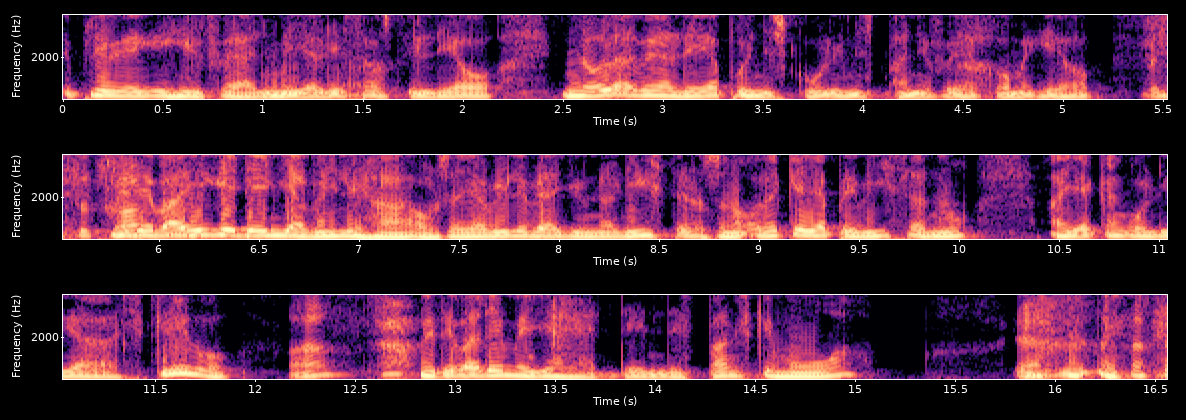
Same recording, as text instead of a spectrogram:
Det blev jeg ikke helt færdig, men jeg læser også det lærer. Og noget af være lærer på en skole i Spanien, for jeg kom ikke herop. Men så Men det var du- ikke den, jeg ville have. Altså, jeg ville være journalist eller sådan noget. Og det kan jeg bevise nu, at jeg kan gå lige at skrive. Ja, Men det var det med, at jeg den spanske mor. Ja.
